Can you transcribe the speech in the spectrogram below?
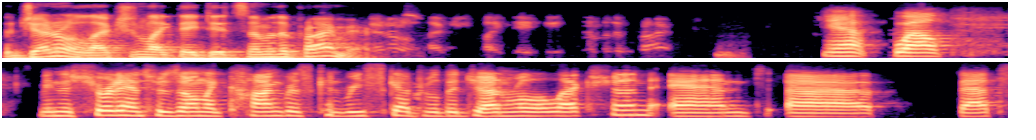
the general election like they did some of the primaries? Yeah, well, I mean, the short answer is only Congress can reschedule the general election, and uh, that's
